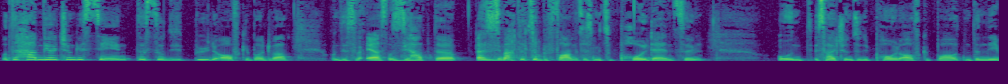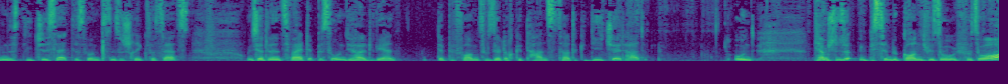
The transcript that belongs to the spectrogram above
und da haben wir halt schon gesehen, dass so die Bühne aufgebaut war. Und das war erst, also sie hatte, also sie macht halt so Performances mit so Pole Dancing und es war halt schon so die Pole aufgebaut und daneben das DJ-Set, das war ein bisschen so schräg versetzt. Und sie hatte eine zweite Person, die halt während der Performance, wo sie halt auch getanzt hat, gedjed hat. Und die haben schon so ein bisschen begonnen. Ich war so, ich war so, oh,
